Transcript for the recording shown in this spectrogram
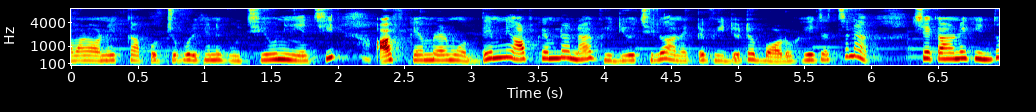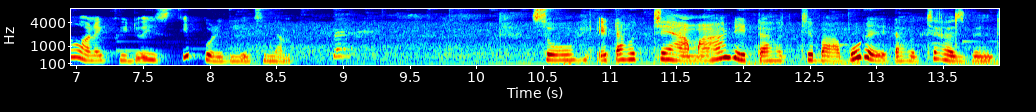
আমার অনেক কাপড় চোপড় এখানে গুছিয়েও নিয়েছি। অফ ক্যামেরার মধ্যে। এমনি অফ ক্যামেরা না, ভিডিও ছিল, অনেকটা ভিডিওটা বড় হয়ে যাচ্ছে না। সে কারণে কিন্তু অনেক ভিডিও স্কিপ করে দিয়েছিলাম। সো এটা হচ্ছে আমার, এটা হচ্ছে বাবুর আর এটা হচ্ছে হাজব্যান্ড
